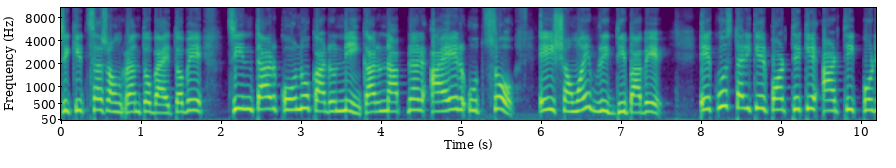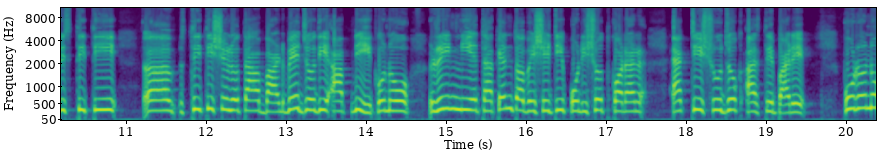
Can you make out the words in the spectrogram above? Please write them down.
চিকিৎসা সংক্রান্ত ব্যয়। তবে চিন্তার কোনো কারণ নেই, কারণ আপনার আয়ের উৎস এই সময় বৃদ্ধি পাবে। একুশ তারিখের পর থেকে আর্থিক পরিস্থিতি স্থিতিশীলতা বাড়বে। যদি আপনি কোনো ঋণ নিয়ে থাকেন, তবে সেটি পরিশোধ করার একটি সুযোগ আসতে পারে। পুরনো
